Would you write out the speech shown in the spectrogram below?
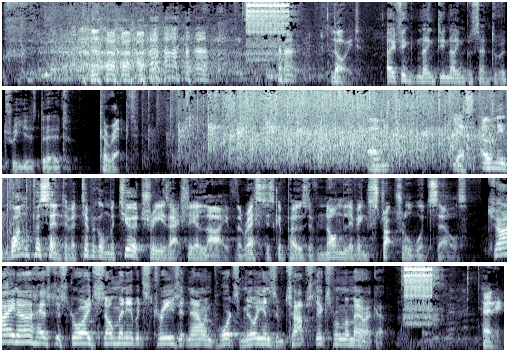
Lloyd. I think 99% of a tree is dead. Correct. Um, yes, only 1% of a typical mature tree is actually alive. The rest is composed of non living structural wood cells. China has destroyed so many of its trees it now imports millions of chopsticks from America. Henning.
